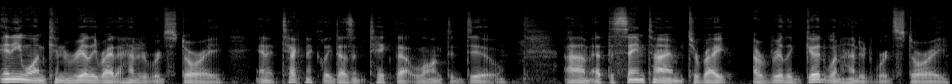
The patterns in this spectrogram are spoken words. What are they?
anyone can really write a hundred word story, and it technically doesn't take that long to do. Um, at the same time, to write a really good 100 word story.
